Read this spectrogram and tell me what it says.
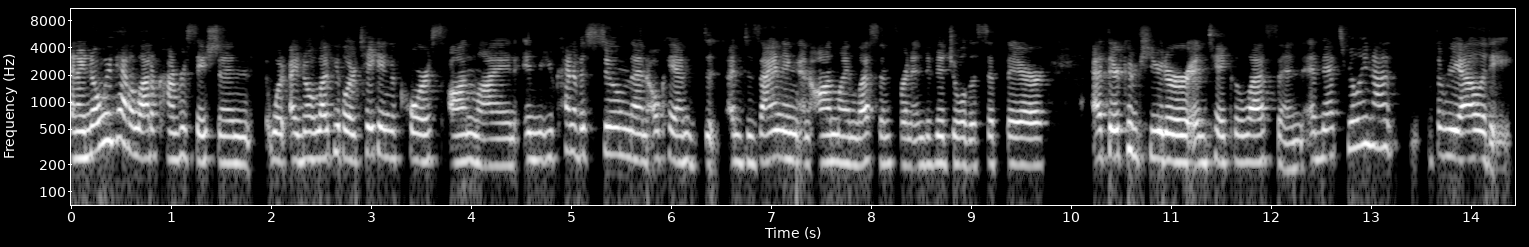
And I know we've had a lot of conversation. What I know a lot of people are taking a course online, and you kind of assume then, okay, I'm de I'm designing an online lesson for an individual to sit there at their computer and take the lesson, and that's really not the reality.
